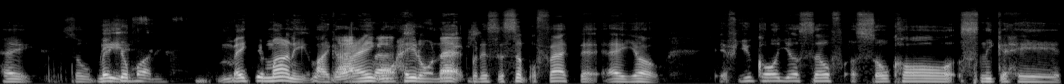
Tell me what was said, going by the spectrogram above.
hey, so make your money. Make your money. Like yeah, I ain't facts, gonna hate on facts. that, but it's a simple fact that hey, yo, if you call yourself a so-called sneakerhead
